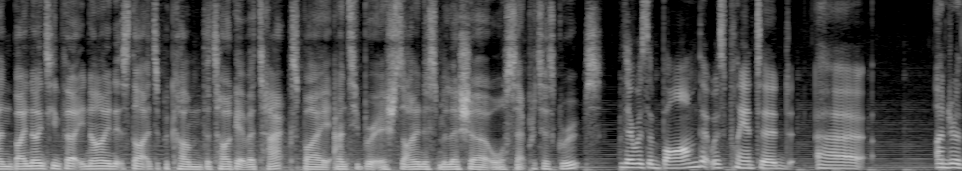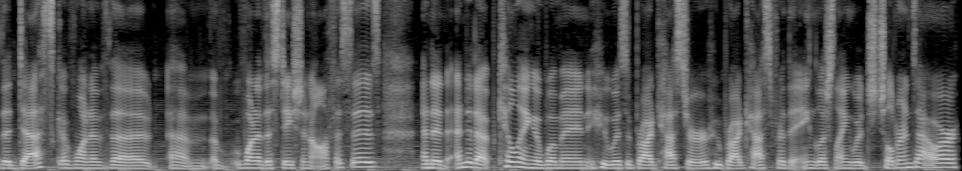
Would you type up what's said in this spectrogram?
And by 1939, it started to become the target of attacks by anti British Zionist militia or separatist groups. There was a bomb that was planted. Uh, under the desk of one of the um, of one of the station offices, and it ended up killing a woman who was a broadcaster who broadcast for the English language Children's Hour,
